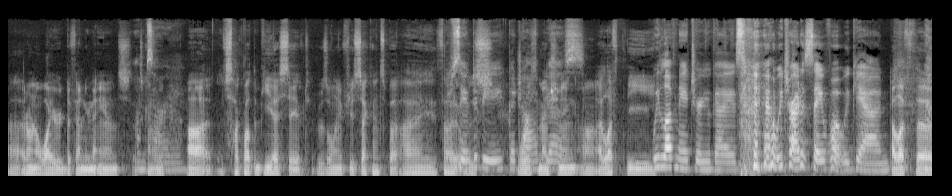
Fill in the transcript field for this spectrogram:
Uh, I don't know why you're defending the ants. That's I'm kind of sorry. weird. Uh, let's talk about the bee I saved. It was only a few seconds, but I thought You it saved a was bee. Good worth job, mentioning. yes. Uh, I left the We love nature, you guys. we try to save what we can. I left the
